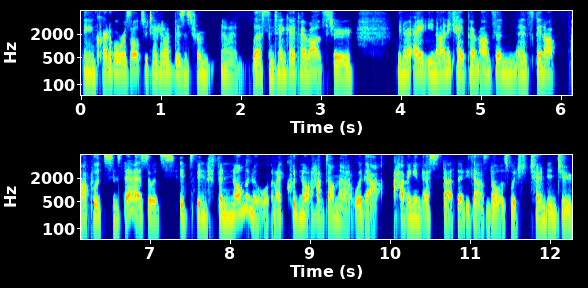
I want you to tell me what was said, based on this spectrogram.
incredible results. We've taken our business from uh, less than 10K per month to, you know, 80, 90K per month. And it's been up upwards since there. So it's, it's been phenomenal. And I could not have done that without having invested that $30,000, which turned into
